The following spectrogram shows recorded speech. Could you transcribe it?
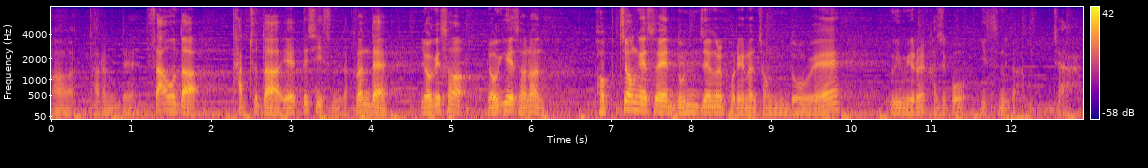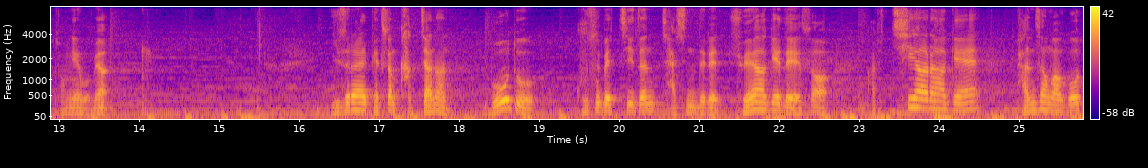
어, 발음인데 싸우다, 다투다의 뜻이 있습니다. 그런데 여기서 여기에서는 법정에서의 논쟁을 벌이는 정도의 의미를 가지고 있습니다. 자, 정리해 보면 이스라엘 백성 각자는 모두 구습에 찌든 자신들의 죄악에 대해서 아주 치열하게 반성하고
